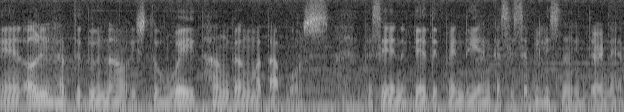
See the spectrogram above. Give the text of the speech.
And all you have to do now is to wait hanggang matapos kasi nagdedepende yan kasi sa bilis ng internet.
